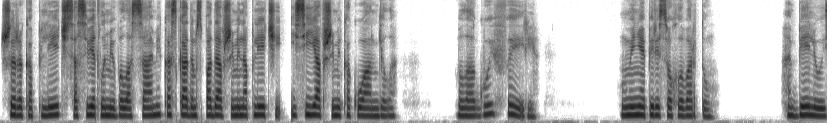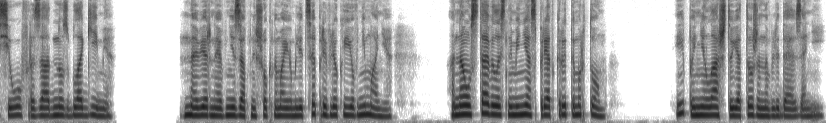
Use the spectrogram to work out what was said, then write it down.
широкоплеч, со светлыми волосами, каскадом спадавшими на плечи и сиявшими, как у ангела. Благой Фейри. У меня пересохло во рту. Абелио и Сиофра заодно с благими. Наверное, внезапный шок на моем лице привлек ее внимание. Она уставилась на меня с приоткрытым ртом — и поняла, что я тоже наблюдаю за ней.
